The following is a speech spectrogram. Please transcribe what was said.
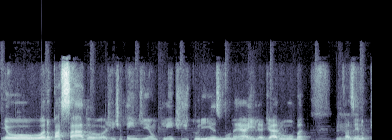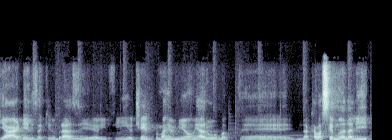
Eu, ano passado, a gente atendia um cliente de turismo, né? A ilha de Aruba, hum. fazendo o PR deles aqui no Brasil, enfim, eu tinha ido para uma reunião em Aruba, né? naquela semana ali,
